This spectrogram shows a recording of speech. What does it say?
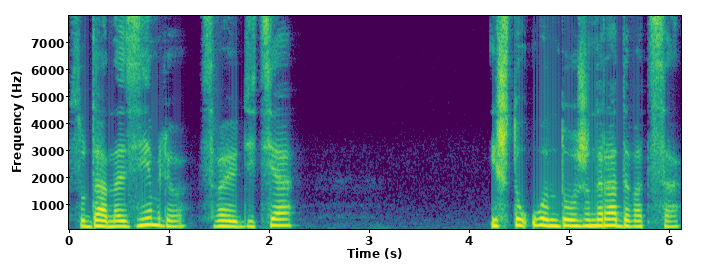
сюда на землю свое дитя, и что Он должен радоваться.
